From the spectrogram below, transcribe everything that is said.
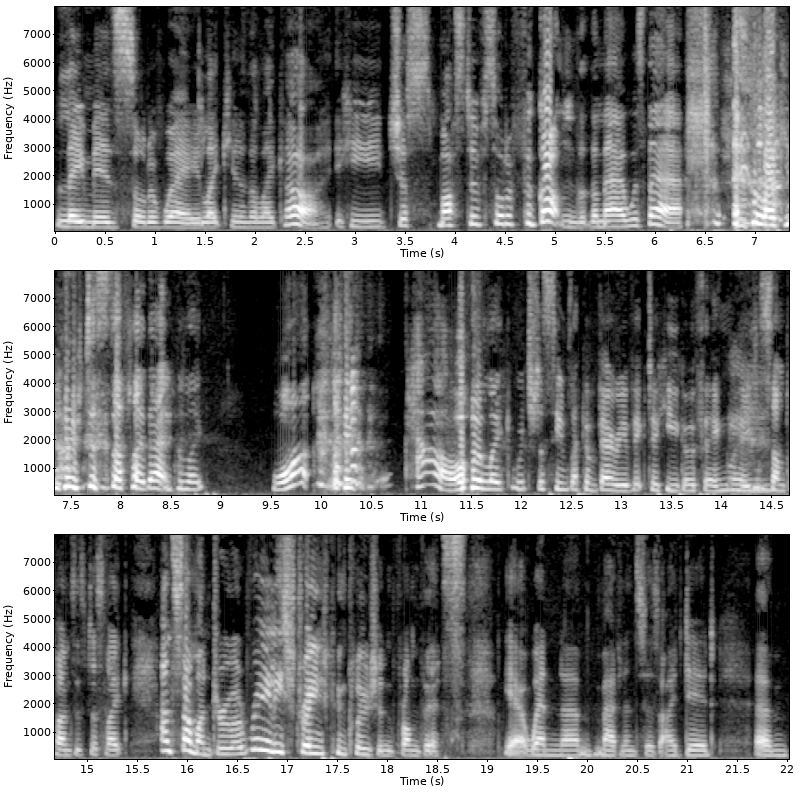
Mis sort of way. Like, you know, they're like, ah, he just must have sort of forgotten that the mayor was there. like, you know, just stuff like that. And you're like, what? Like, how? like, which just seems like a very Victor Hugo thing, where he just sometimes it's just like, and someone drew a really strange conclusion from this. Yeah, when um, Madeleine says, I did, um,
